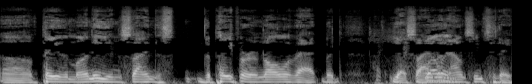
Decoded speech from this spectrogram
uh, pay the money and sign the, the paper and all of that. But yes, I'm well, announcing today.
